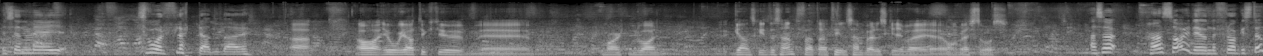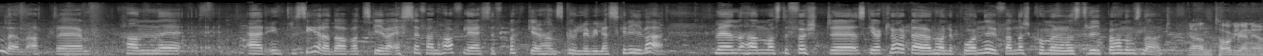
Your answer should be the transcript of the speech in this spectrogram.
Jag känner mig svårflörtad där. Ja, ja jo jag tyckte ju eh, Martin var en ganska intressant författare tills han började skriva eh, om Västerås. Alltså, han sa ju det under frågestunden att eh, han eh, är intresserad av att skriva SF. Han har flera SF-böcker han skulle vilja skriva. Men han måste först eh, skriva klart det här han håller på nu för annars kommer han att strypa honom snart. Ja, antagligen ja.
